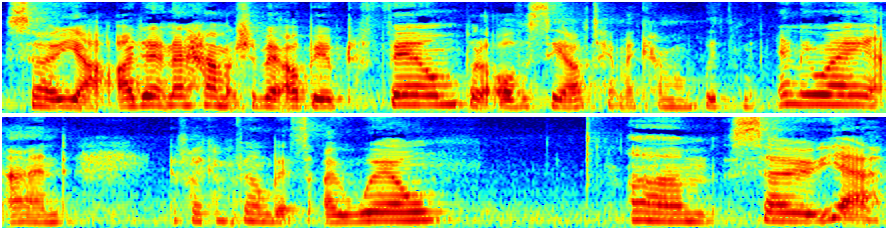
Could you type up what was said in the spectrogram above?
So yeah I don't know how much of it I'll be able to film but obviously I'll take my camera with me anyway and if I can film bits I will. Um, so yeah,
